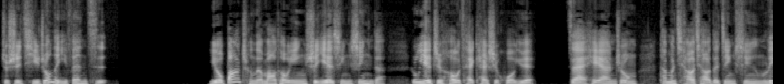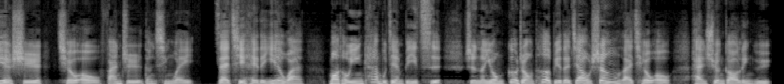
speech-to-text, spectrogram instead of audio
就是其中的一份子。有八成的猫头鹰是夜行性的，入夜之后才开始活跃。在黑暗中，它们悄悄地进行猎食、求偶、繁殖等行为。在漆黑的夜晚，猫头鹰看不见彼此，只能用各种特别的叫声来求偶和宣告领域。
